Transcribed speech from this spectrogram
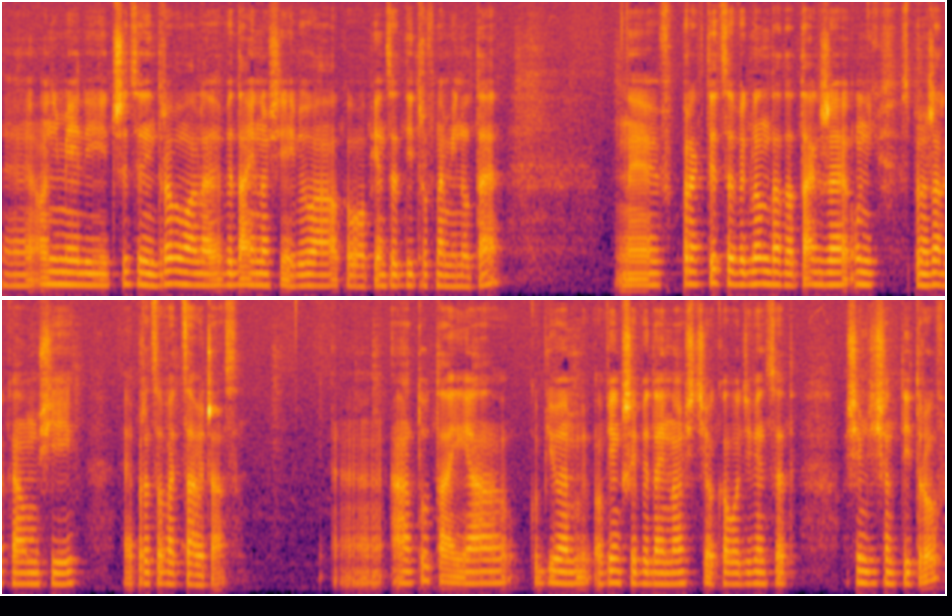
E, Oni mieli trzycylindrową, ale wydajność jej była około 500 litrów na minutę. W praktyce wygląda to tak, że u nich sprężarka musi pracować cały czas. A tutaj ja kupiłem o większej wydajności, około 980 litrów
